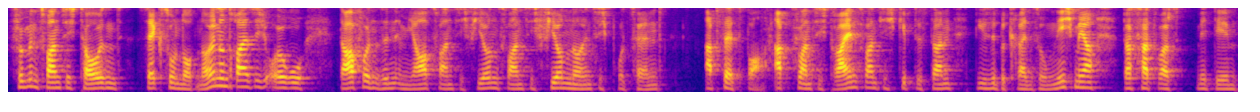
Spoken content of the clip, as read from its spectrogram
25.639 Euro. Davon sind im Jahr 2024 94 Prozent absetzbar. Ab 2023 gibt es dann diese Begrenzung nicht mehr. Das hat was mit dem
